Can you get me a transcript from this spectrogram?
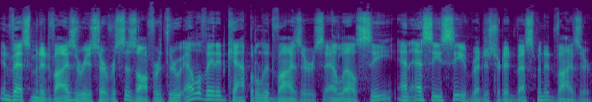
Investment advisory services offered through Elevated Capital Advisors, LLC, and SEC registered investment advisor.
